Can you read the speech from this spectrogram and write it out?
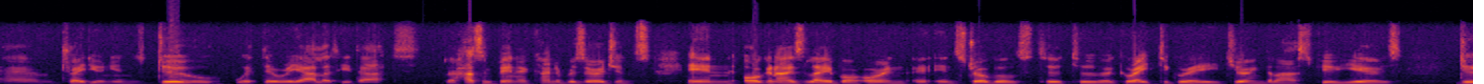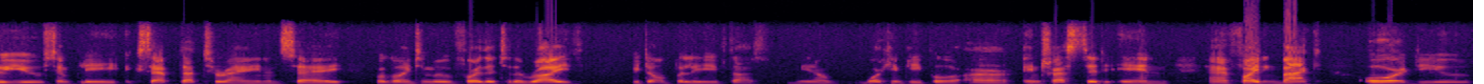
um, trade unions do with the reality that there hasn't been a kind of resurgence in organized labor or in in struggles to to a great degree during the last few years. Do you simply accept that terrain and say, we're going to move further to the right. We don't believe that you know working people are interested in uh, fighting back, or do you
